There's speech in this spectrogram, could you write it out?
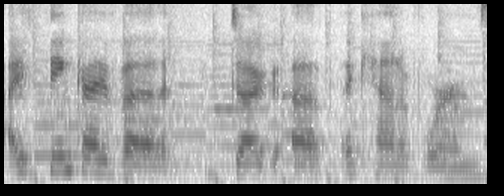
I think I've uh, dug up a can of worms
